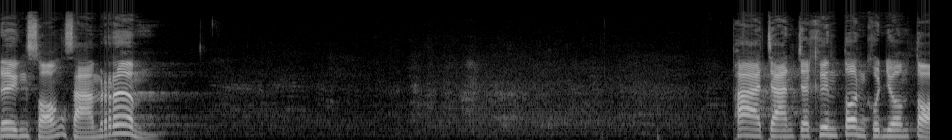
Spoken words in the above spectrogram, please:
หนึ่งสองสามเริ่ม พระอาจารย์จะขึ้นต้นคุณโยมต่อ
